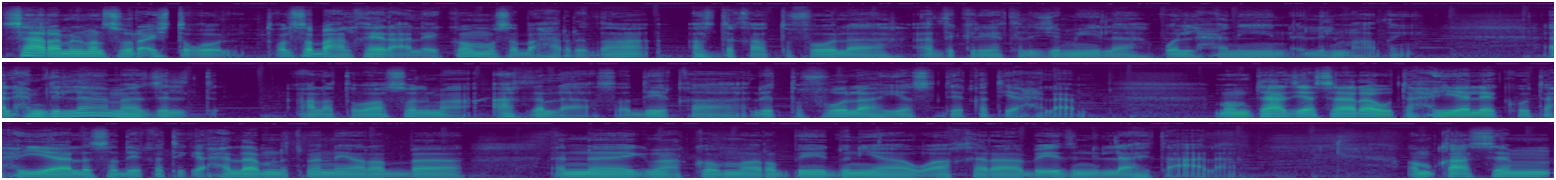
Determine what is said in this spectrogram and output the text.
سارة من المنصورة أيش تقول؟ تقول صباح الخير عليكم وصباح الرضا أصدقاء الطفولة الذكريات الجميلة والحنين للماضي. الحمد لله ما زلت على تواصل مع أغلى صديقة للطفولة هي صديقتي أحلام. ممتاز يا سارة وتحية لك وتحية لصديقتك أحلام. نتمنى يا رب أن يجمعكم ربي دنيا وآخرة بإذن الله تعالى. أم قاسم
